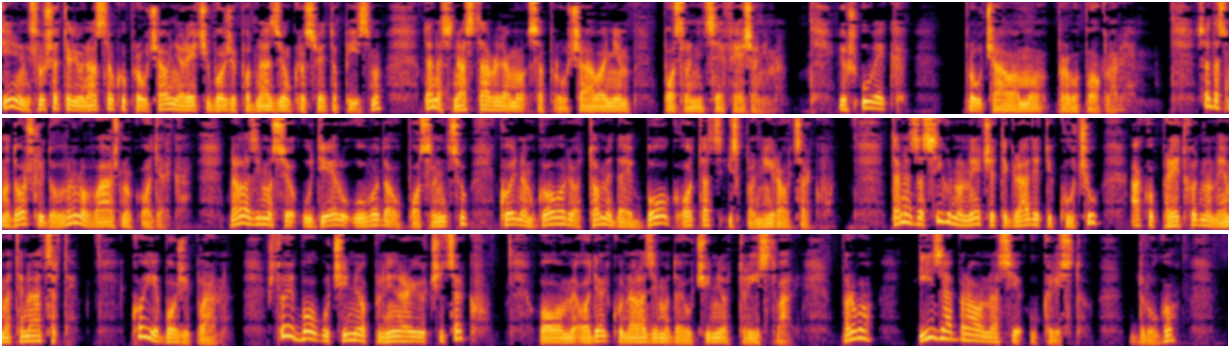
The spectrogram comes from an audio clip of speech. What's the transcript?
Cijenjeni slušatelji u nastavku proučavanja reći Bože pod nazivom kroz sveto pismo, danas nastavljamo sa proučavanjem poslanice Efežanima. Još uvijek proučavamo prvo poglavlje. Sada smo došli do vrlo važnog odjeljka. Nalazimo se u dijelu uvoda u poslanicu koji nam govori o tome da je Bog Otac isplanirao crkvu. Danas za sigurno nećete graditi kuću ako prethodno nemate nacrte. Koji je Boži plan? Što je Bog učinio planirajući crkvu? U ovome odjeljku nalazimo da je učinio tri stvari. Prvo, izabrao nas je u Kristu. Drugo,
